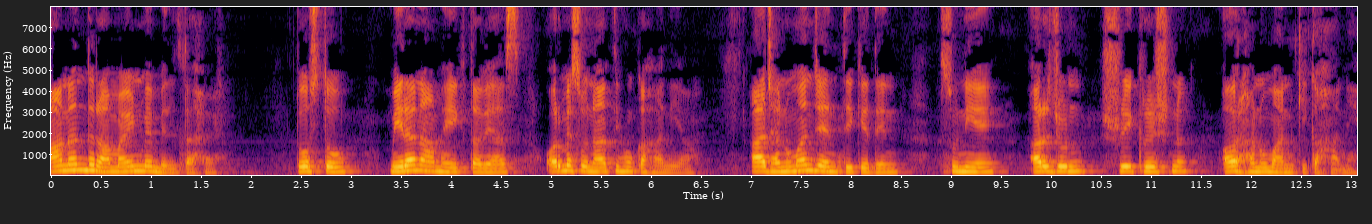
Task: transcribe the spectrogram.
आनंद रामायण में मिलता है। दोस्तों, मेरा नाम है एकता व्यास और मैं सुनाती हूँ कहानियाँ। आज हनुमान जयंती के दिन सुनिए अर्जुन श्री कृष्ण और हनुमान की कहानी।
